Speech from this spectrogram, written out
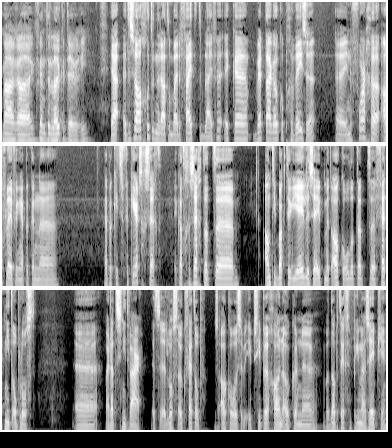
Maar uh, ik vind het een leuke theorie. Ja, het is wel goed inderdaad om bij de feiten te blijven. Ik uh, werd daar ook op gewezen. Uh, in de vorige aflevering heb ik, een, uh, heb ik iets verkeerds gezegd. Ik had gezegd dat antibacteriële zeep met alcohol dat dat vet niet oplost. maar dat is niet waar. Het, het, lost ook vet op. Dus alcohol is in principe gewoon ook een, wat dat betreft een prima zeepje.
